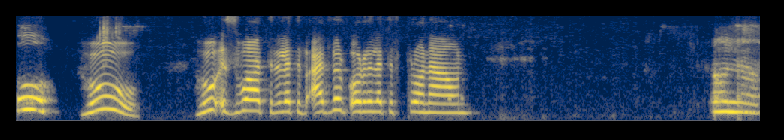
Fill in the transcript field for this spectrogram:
Who? Who? Who is what? Relative adverb or relative pronoun? Pronoun.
